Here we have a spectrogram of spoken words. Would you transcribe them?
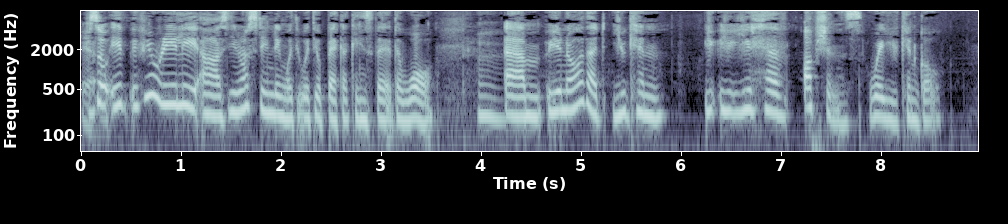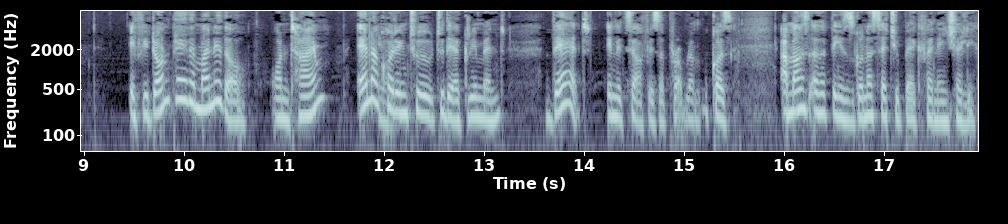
Yeah. So if, if you really are, you're not standing with, with your back against the, the wall, Mm. um, you know that you can, you, you you have options where you can go. If you don't pay the money though on time and according to, to the agreement, that in itself is a problem because amongst other things, it's going to set you back financially.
